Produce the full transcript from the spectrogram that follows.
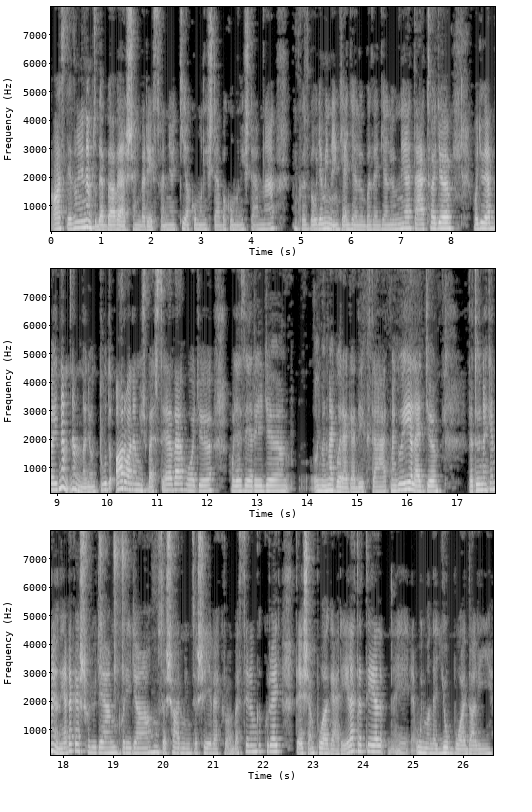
azt érzem, hogy nem tud ebbe a versenybe részt venni, hogy ki a kommunistább a kommunistábbnál, miközben ugye mindenki egyenlőbb az egyenlőbbnél, tehát hogy, hogy ő ebbe így nem, nem nagyon tud, arról nem is beszélve, hogy, hogy azért így úgymond megöregedik, tehát meg ő él egy, tehát ő neki nagyon érdekes, hogy ugye amikor így a 20-as, 30-as évekről beszélünk, akkor egy teljesen polgári életet él, úgymond egy jobboldali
